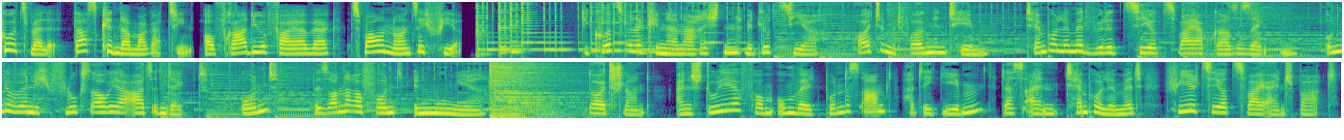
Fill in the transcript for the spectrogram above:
Kurzwelle, das Kindermagazin auf Radio Feuerwerk 92.4. Die Kurzwelle Kindernachrichten mit Lucia. Heute mit folgenden Themen. Tempolimit würde CO2-Abgase senken. Ungewöhnliche Flugsaurierart entdeckt. Und besonderer Fund in Mumie. Deutschland. Eine Studie vom Umweltbundesamt hat ergeben, dass ein Tempolimit viel CO2 einspart.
